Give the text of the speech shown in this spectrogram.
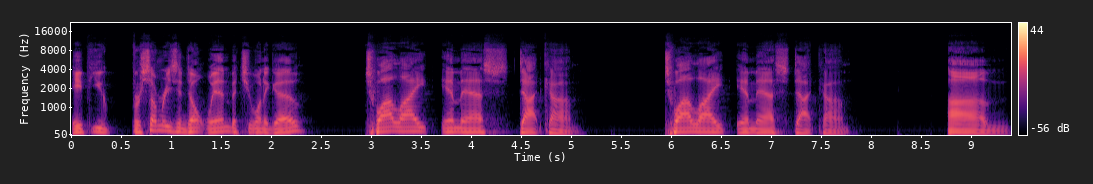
if you, for some reason, don't win, but you want to go, twilightms.com. Twilightms.com. Um,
